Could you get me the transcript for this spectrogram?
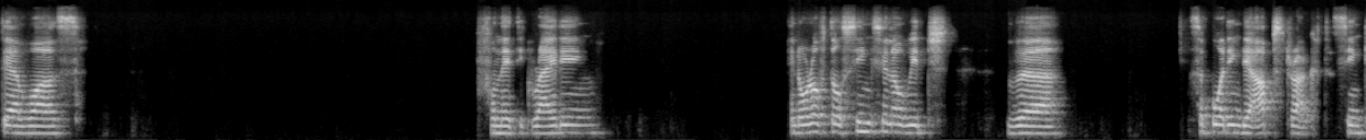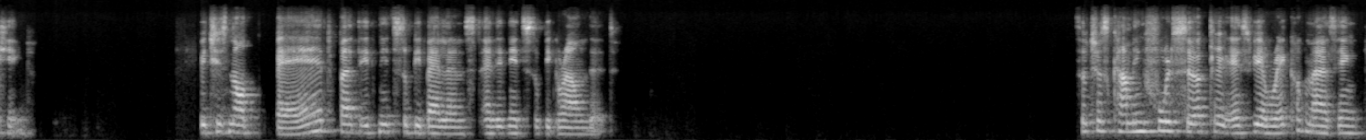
there was phonetic writing, and all of those things, you know, which were supporting the abstract thinking, which is not bad, but it needs to be balanced and it needs to be grounded. So just coming full circle as we are recognizing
